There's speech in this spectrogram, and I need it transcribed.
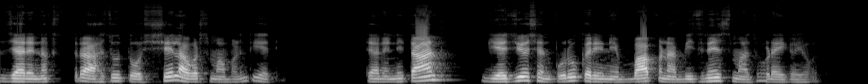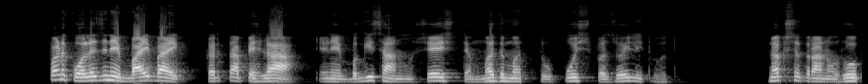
જ્યારે નક્ષત્રા હજુ તો છેલ્લા વર્ષમાં ભણતી હતી. ત્યારે નિતાંત ગ્રેજ્યુએશન પૂરું કરીને બાપના બિઝનેસમાં જોડાઈ ગયો હતો. પણ કોલેજને બાય બાય કરતા પહેલાં એણે બગીચાનું શ્રેષ્ઠ મધમથતું પુષ્પ જોઈ લીધું હતું. નક્ષત્રાનું રૂપ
